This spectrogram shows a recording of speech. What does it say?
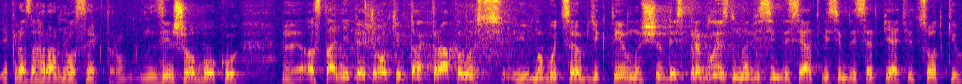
якраз аграрного сектору. З іншого боку. Е, Останні 5 років так трапилось, і, мабуть, це об'єктивно, що десь приблизно на 80-85%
